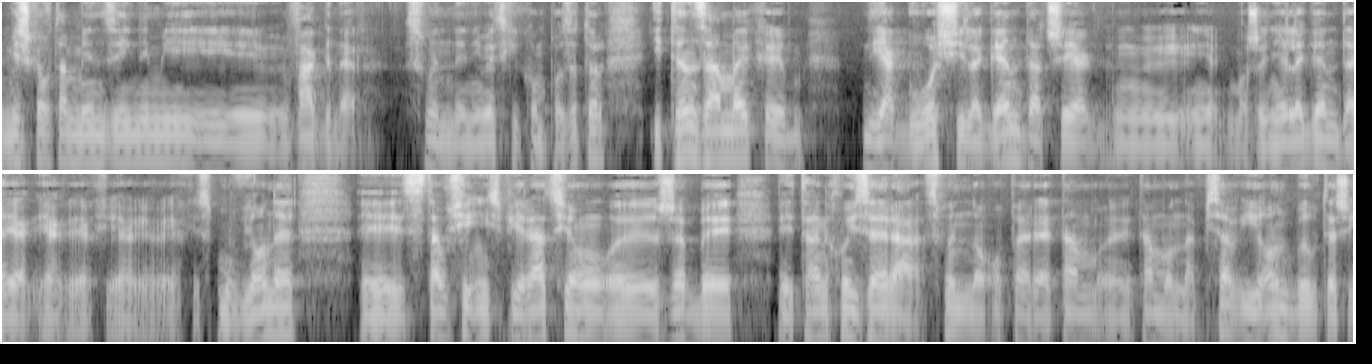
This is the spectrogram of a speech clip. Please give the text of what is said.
mieszkał tam między innymi Wagner słynny niemiecki kompozytor i ten zamek jak głosi legenda, czy jak, nie, może nie legenda, jak, jak, jak, jak jest mówione, y, stał się inspiracją, y, żeby Tannhäusera, słynną operę, tam, y, tam on napisał i on był też,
